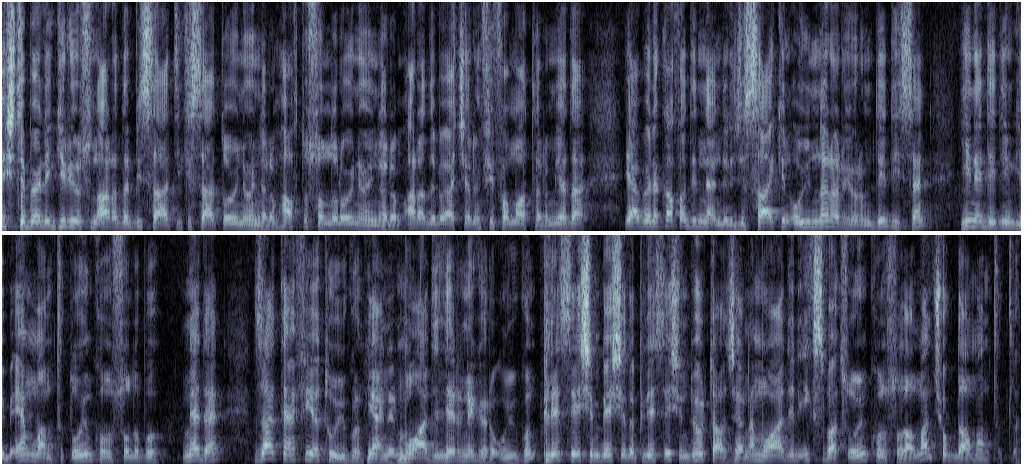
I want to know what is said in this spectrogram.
İşte böyle giriyorsun arada bir saat iki saat oyun oynarım. Hafta sonları oyun oynarım. Arada bir açarım FIFA'mı atarım ya da ya böyle kafa dinlendirici sakin oyunlar arıyorum dediysen yine dediğim gibi en mantıklı oyun konsolu bu. Neden? Zaten fiyatı uygun. Yani muadillerine göre uygun. PlayStation 5 ya da PlayStation 4 alacağına muadili Xbox oyun konsolu alman çok daha mantıklı.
